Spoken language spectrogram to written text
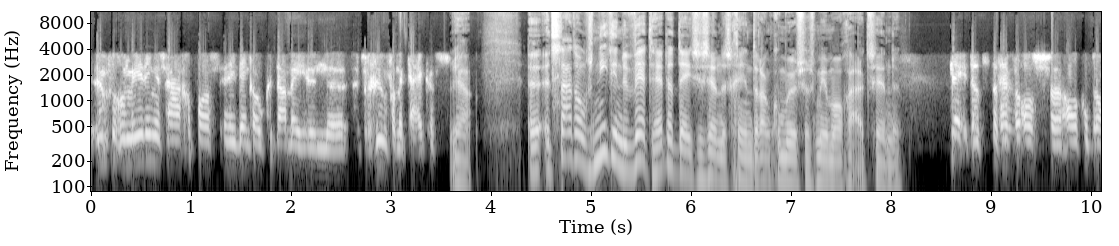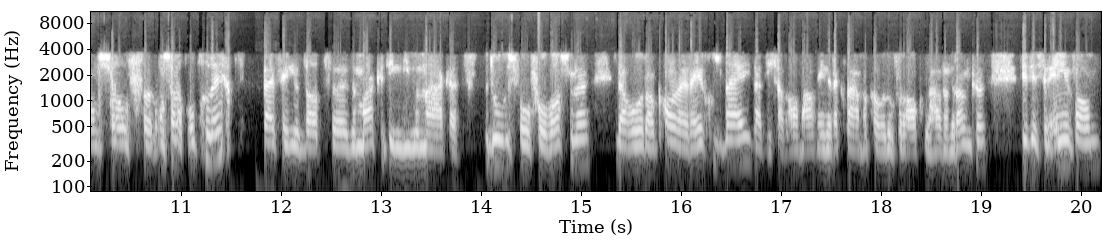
hun programmering is aangepast en ik denk ook daarmee hun, uh, het profiel van de kijkers. Ja. Uh, het staat overigens niet in de wet hè, dat deze zenders geen drankcommercials meer mogen uitzenden. Nee, dat, dat hebben we als uh, Alcobrand zelf uh, onszelf opgelegd. Wij vinden dat uh, de marketing die we maken bedoeld is voor volwassenen. Daar horen ook allerlei regels bij. Nou, die staan allemaal in de reclamecode voor alcohol en dranken. Dit is er één van.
